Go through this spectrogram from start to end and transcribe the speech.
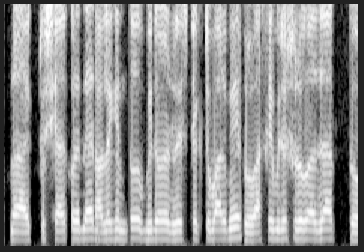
আপনারা একটু শেয়ার করে দেন। তাহলে কিন্তু ভিডিওর রেস্ট একটু বাড়বে। তো আজকে ভিডিও শুরু করা যাক। তো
